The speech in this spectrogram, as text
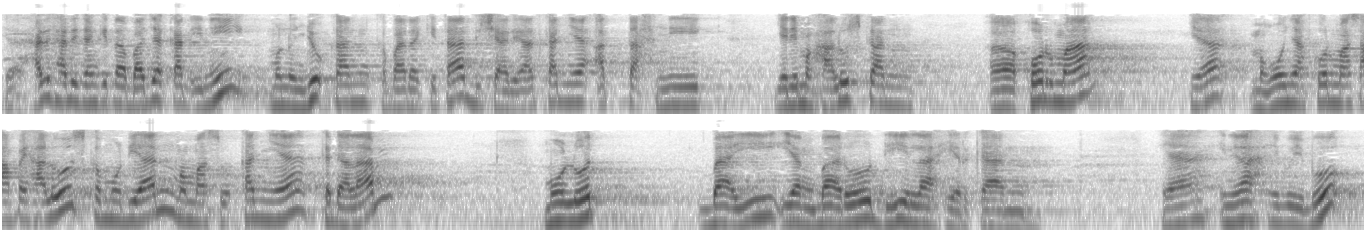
Ya, hadis-hadis yang kita bacakan ini menunjukkan kepada kita disyariatkannya at-tahnik. Jadi menghaluskan uh, kurma, ya, mengunyah kurma sampai halus, kemudian memasukkannya ke dalam mulut bayi yang baru dilahirkan. Ya, inilah ibu-ibu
